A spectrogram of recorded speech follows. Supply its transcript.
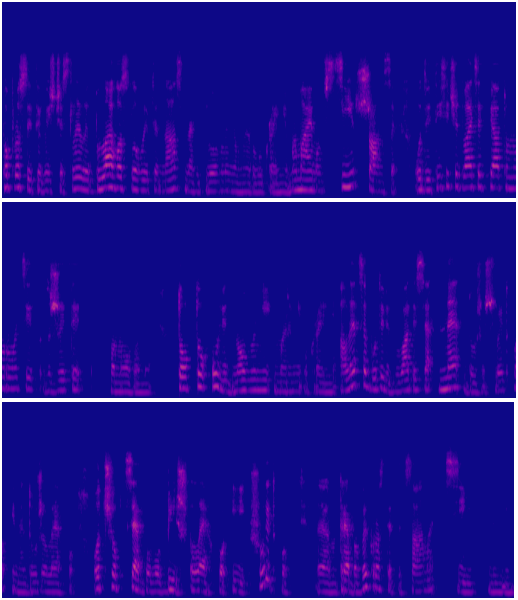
попросити вище сили благословити нас на відновлення миру в Україні. Ми маємо всі шанси у 2025 році жити по-новому, тобто у відновленій мирній Україні. Але це буде відбуватися не дуже швидко і не дуже легко. От щоб це було більш легко і швидко, ем, треба використати саме ці дні.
